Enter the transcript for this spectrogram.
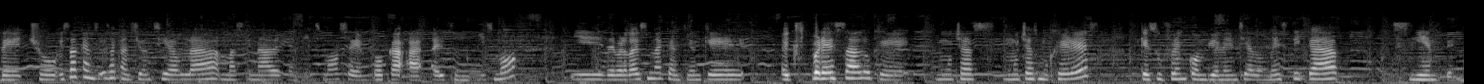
de hecho, esa, can esa canción sí habla más que nada del feminismo, se enfoca al feminismo y de verdad es una canción que expresa lo que muchas muchas mujeres que sufren con violencia doméstica sienten.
